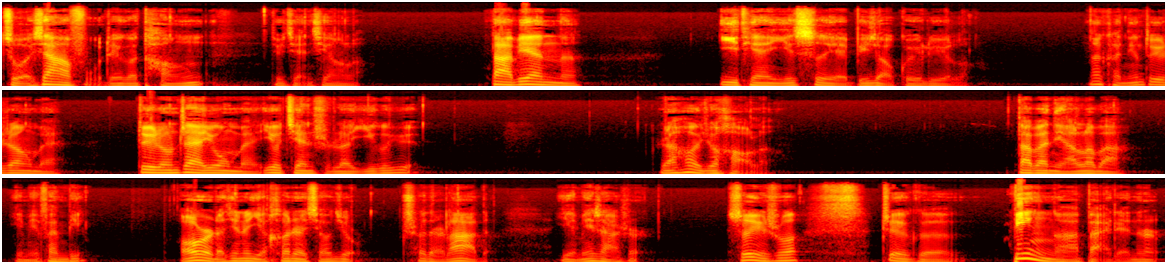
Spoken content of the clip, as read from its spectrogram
左下腹这个疼就减轻了，大便呢。一天一次也比较规律了，那肯定对症呗，对症再用呗，又坚持了一个月，然后也就好了。大半年了吧，也没犯病，偶尔的现在也喝点小酒，吃点辣的，也没啥事儿。所以说，这个病啊摆在那儿，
